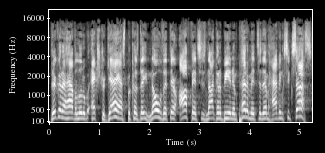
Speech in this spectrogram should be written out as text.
they're going to have a little extra gas because they know that their offense is not going to be an impediment to them having success.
